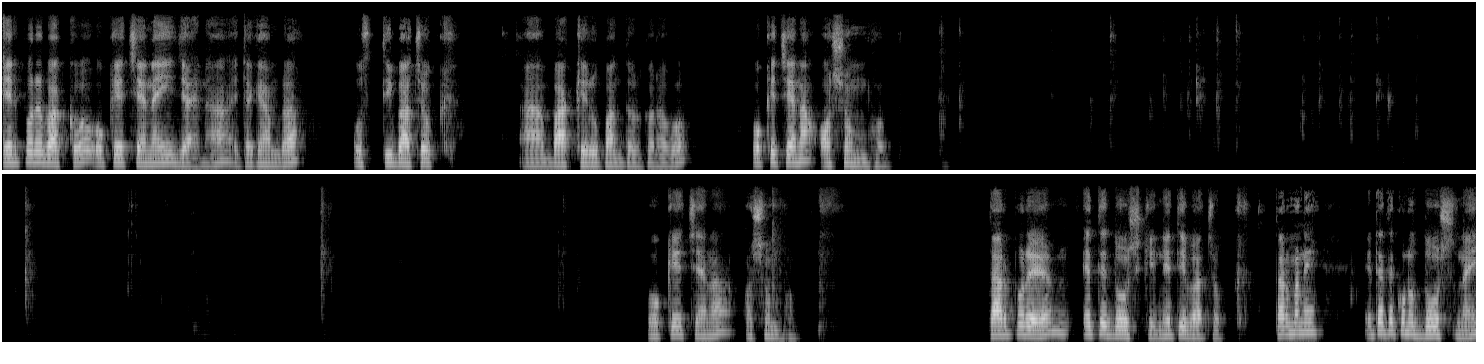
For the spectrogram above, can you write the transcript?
এরপরে বাক্য, ওকে চেনাই যায় না। এটাকে আমরা অস্তিবাচক বাক্যে রূপান্তর করাবো। ওকে চেনা অসম্ভব। ওকে চেনা অসম্ভব। তারপরে এতে দোষ কি? নেতিবাচক। তার মানে এটাতে কোনো দোষ নাই,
